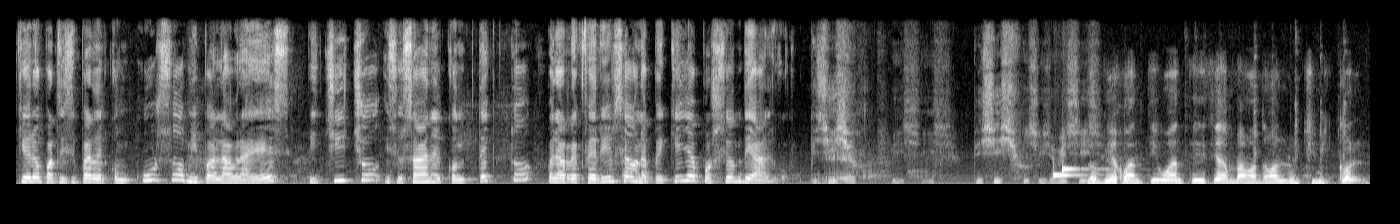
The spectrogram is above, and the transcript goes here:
quiero participar del concurso. Mi palabra es pichicho y se usaba en el contexto para referirse a una pequeña porción de algo. Pichillo. pichillo. Pichillo. Pichillo, pichillo. Los viejos antiguos antes decían, vamos a tomarle un chimiscol.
